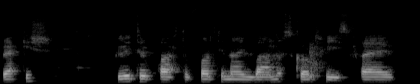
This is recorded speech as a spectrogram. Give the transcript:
brackish. Greater part of 49 Banos country is fair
